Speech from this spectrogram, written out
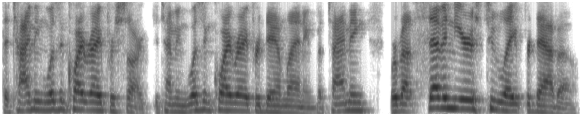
the timing wasn't quite right for Sark. The timing wasn't quite right for Dan Lanning, but timing we're about seven years too late for Dabo.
